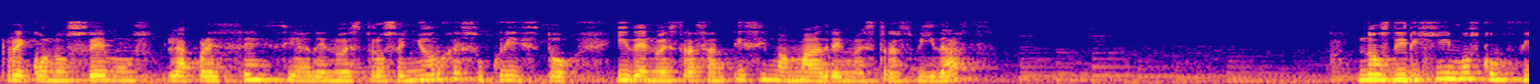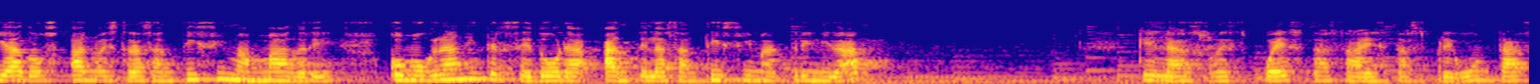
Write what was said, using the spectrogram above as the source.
reconocemos la presencia de nuestro Señor Jesucristo y de nuestra Santísima Madre en nuestras vidas? Nos dirigimos confiados a nuestra Santísima Madre como gran intercedora ante la Santísima Trinidad? Que las respuestas a estas preguntas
